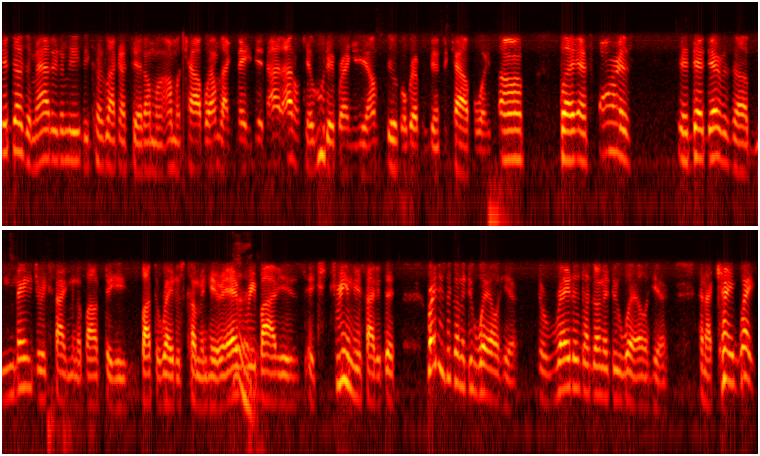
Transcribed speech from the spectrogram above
it, doesn't matter to me because, like I said, I'm a, I'm a cowboy. I'm like Nate. I, I don't care who they bring in here. I'm still gonna represent the Cowboys. Um, but as far as there, there is a major excitement about the about the Raiders coming here. Everybody is extremely excited. The Raiders are going to do well here. The Raiders are going to do well here, and I can't wait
